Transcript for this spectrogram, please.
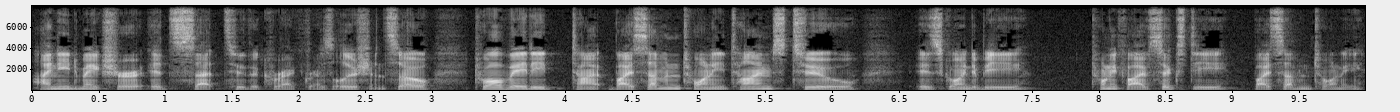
I need to make sure it's set to the correct resolution. So 1280 by 720 times 2 is going to be 2560 by 720,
